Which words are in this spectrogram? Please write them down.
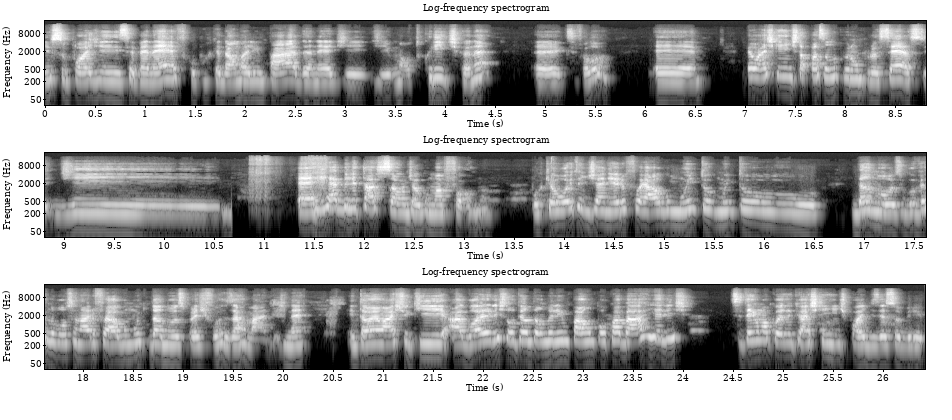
isso pode ser benéfico, porque dá uma limpada né, de, de uma autocrítica, né? É, que você falou. É, eu acho que a gente está passando por um processo de é, reabilitação de alguma forma. Porque o 8 de janeiro foi algo muito, muito danoso. O governo Bolsonaro foi algo muito danoso para as Forças Armadas, né? Então eu acho que agora eles estão tentando limpar um pouco a barra e eles. Se tem uma coisa que eu acho que a gente pode dizer sobre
